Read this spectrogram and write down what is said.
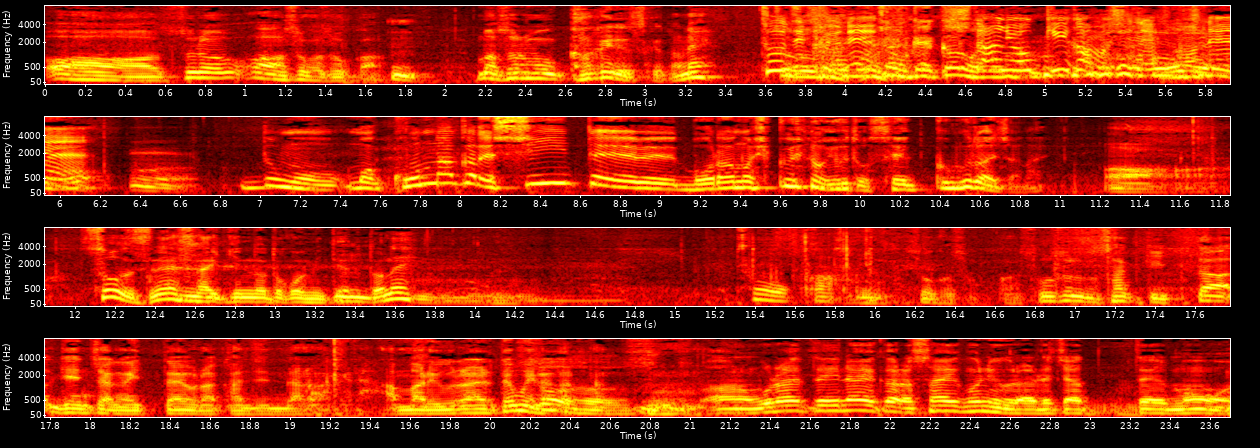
ああ、それは、ああ、そうかそうか。まあ、それも賭けですけどね。そうですよね下に大きいかもしれないですよね。でもまあこの中で強いてボラの低いのを言うとセックぐらいじゃない？あそうですね、最近のところ見てるとね。そうか。あ、そうかそうか。そうするとさっき言った、玄ちゃんが言ったような感じになるわけだ。あんまり売られてもいなかった。そうそうそう、あの売られていないから最後に売られちゃっても、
